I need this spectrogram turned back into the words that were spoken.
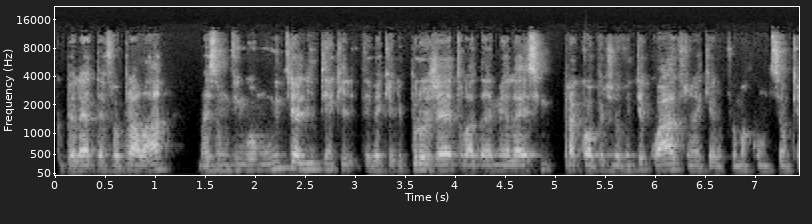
que o Pelé até foi para lá, mas não vingou muito. E ali tem aquele, teve aquele projeto lá da MLS para a Copa de 94, né? Que foi uma condição que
